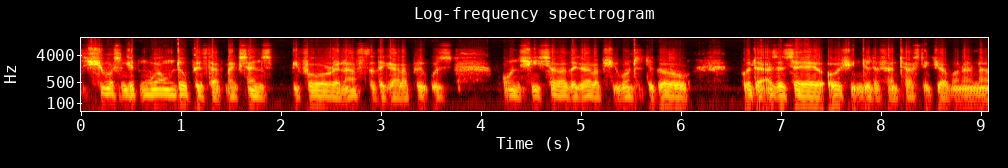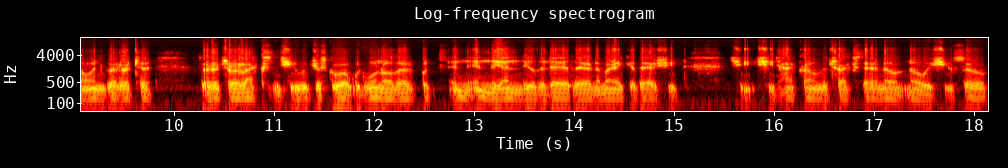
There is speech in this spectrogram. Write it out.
she wasn't getting wound up, if that makes sense, before and after the gallop. It was when she saw the gallop, she wanted to go. But as I say, Oisin did a fantastic job on her now and got her to her to relax, and she would just go out with one other. But in in the end, the other day there in America, there she'd she she'd hack around the tracks there, no no issue. So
